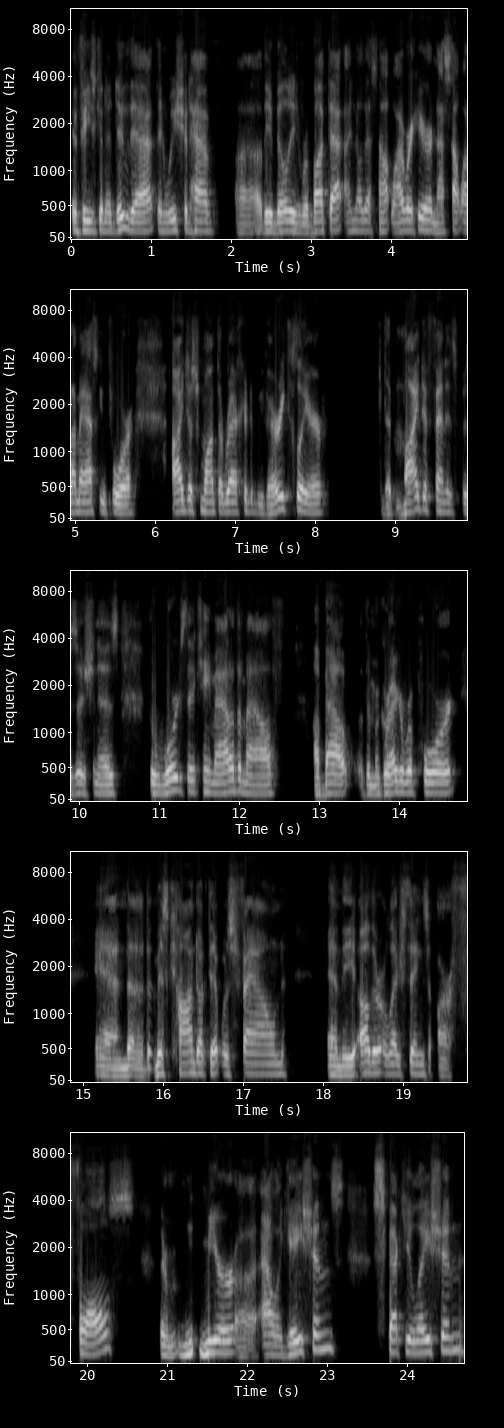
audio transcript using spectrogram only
If he's going to do that, then we should have uh, the ability to rebut that. I know that's not why we're here, and that's not what I'm asking for. I just want the record to be very clear that my defendant's position is the words that came out of the mouth about the McGregor report and uh, the misconduct that was found and the other alleged things are false. They're mere uh, allegations, speculation,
